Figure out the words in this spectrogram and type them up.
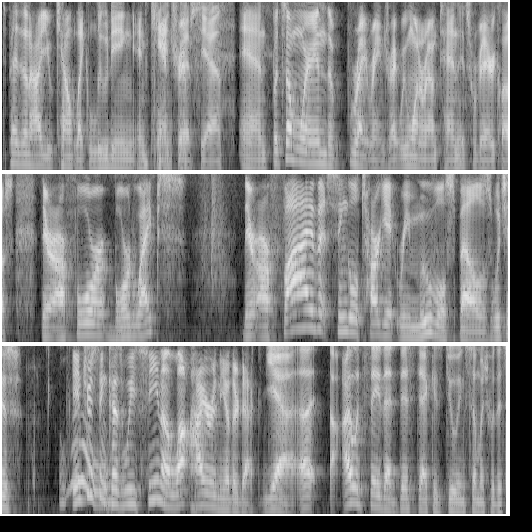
Depends on how you count, like looting and cantrips. Cantrips, yeah. And but somewhere in the right range, right? We want around 10. It's very close. There are four board wipes. There are five single target removal spells, which is interesting because we've seen a lot higher in the other deck. Yeah, uh, I would say that this deck is doing so much with its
